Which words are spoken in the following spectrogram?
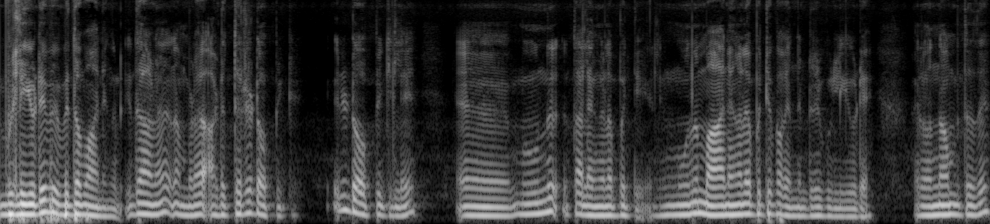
വിളിയുടെ വിവിധ മാനങ്ങൾ ഇതാണ് നമ്മുടെ അടുത്തൊരു ടോപ്പിക് ഒരു ടോപ്പിക്കിൽ മൂന്ന് തലങ്ങളെ പറ്റി അല്ലെങ്കിൽ മൂന്ന് മാനങ്ങളെ പറ്റി പറയുന്നുണ്ട് ഒരു വിളിയുടെ. അതിൽ ഒന്നാമത്തത്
